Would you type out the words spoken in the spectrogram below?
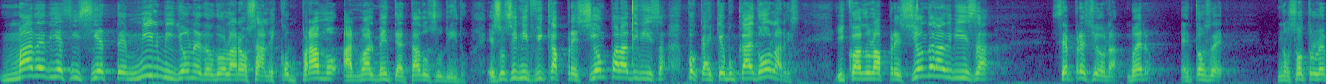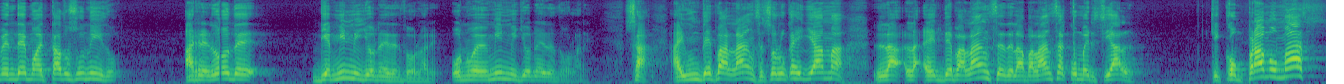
más de 17 mil millones de dólares, o sea, les compramos anualmente a Estados Unidos. Eso significa presión para la divisa porque hay que buscar dólares. Y cuando la presión de la divisa se presiona, bueno, entonces nosotros le vendemos a Estados Unidos alrededor de 10 mil millones de dólares o 9 mil millones de dólares. O sea, hay un desbalance, eso es lo que se llama el desbalance de la balanza comercial que compramos más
